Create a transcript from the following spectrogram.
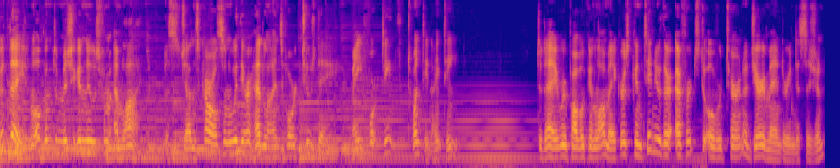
Good day and welcome to Michigan News from MLive. This is Jens Carlson with your headlines for Tuesday, May 14th, 2019. Today, Republican lawmakers continue their efforts to overturn a gerrymandering decision.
